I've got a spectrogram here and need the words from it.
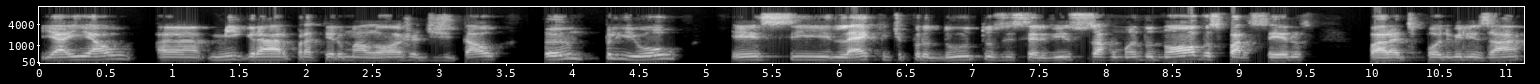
e aí ao uh, migrar para ter uma loja digital, ampliou esse leque de produtos e serviços, arrumando novos parceiros para disponibilizar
